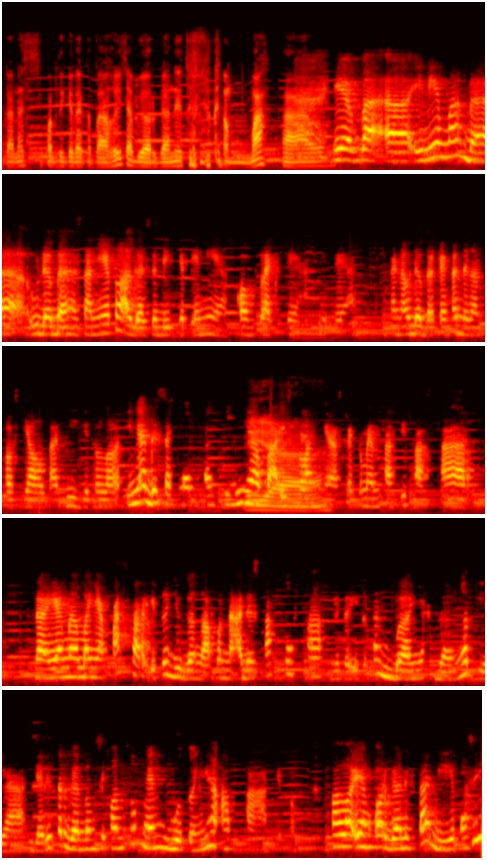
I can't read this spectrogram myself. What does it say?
karena seperti kita ketahui cabai organik itu juga mahal. Iya Pak, uh, ini mah mbak udah bahasannya tuh agak sedikit ini ya kompleks ya gitu ya. Karena udah berkaitan dengan sosial tadi gitu loh. Ini ada segmentasinya yeah. Pak istilahnya, segmentasi pasar. Nah yang namanya pasar itu juga nggak pernah ada satu Pak gitu. Itu kan banyak banget ya. Jadi tergantung si konsumen butuhnya apa gitu. Kalau yang organik tadi pasti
